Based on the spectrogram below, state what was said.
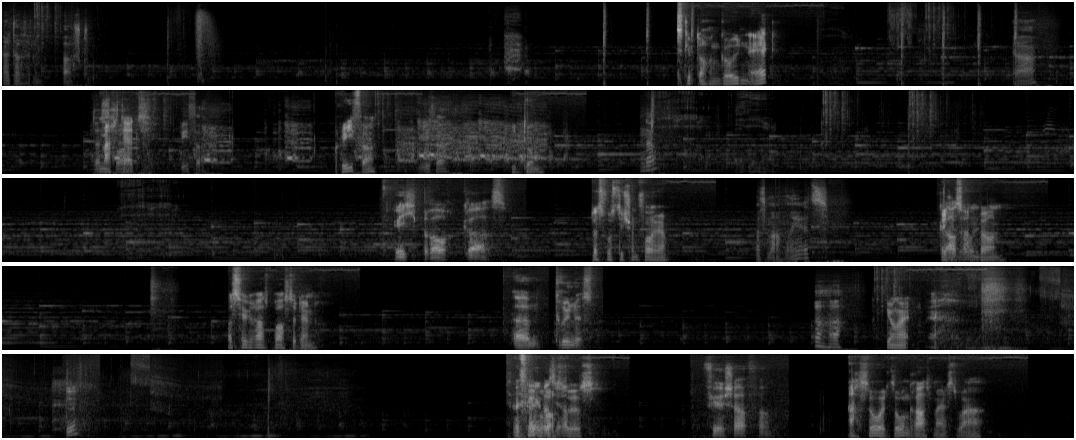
Halt das in einem Barstuhl. Es gibt auch ein Golden Egg. Ja. Das Macht das. Griefer. Griefer. Griefer. Wie dumm. Na? Ich brauch Gras. Das wusste ich schon vorher. Was machen wir jetzt? Gras anbauen? Was für Gras brauchst du denn? Ähm, grünes. Aha. Junge, Ich weiß gar nicht, was brauchst ihr du habt. Für Schaffarm. Ach so, so ein Gras meinst du, ah.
